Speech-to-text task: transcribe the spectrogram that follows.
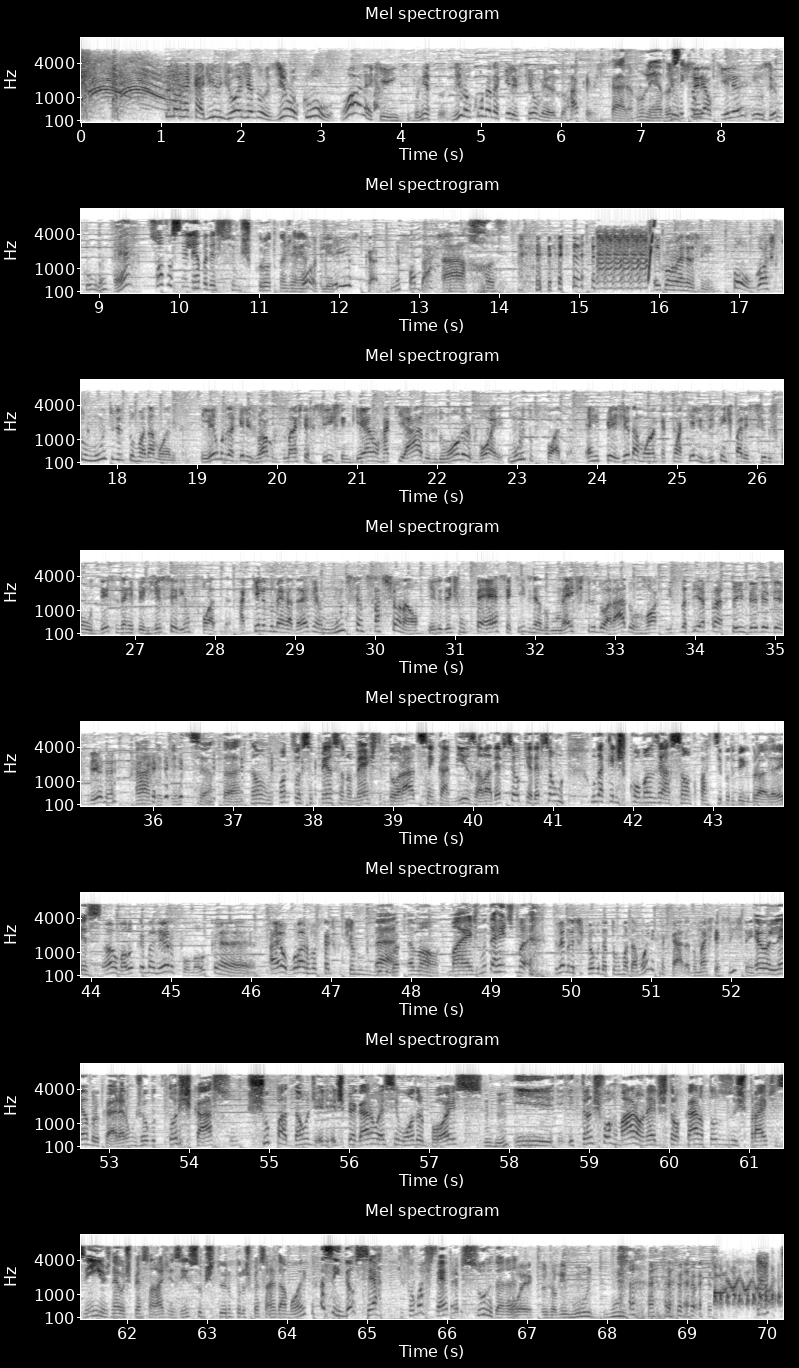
O primeiro recadinho de hoje é do Zero Cool. Olha que bonito. Zero Cool não é daquele filme do Hackers? Cara, eu não lembro. Eu Que sei o que eu... serial killer e o Zero Cool, né? É? Só você lembra desse filme escroto com a Angelina Pô, que isso, cara? Filme é fodástico. Ah, Ele começa assim: Pô, gosto muito de Turma da Mônica. Lembro daqueles jogos do Master System que eram hackeados do Wonder Boy. Muito foda. RPG da Mônica com aqueles itens parecidos com o desses RPG seriam foda. Aquele do Mega Drive é muito sensacional. E ele deixa um PS aqui dizendo: Mestre Dourado Rock. Isso daí é pra ter BBBB, né? Ah, meu Deus do céu, tá. Então, quando você pensa no mestre dourado sem camisa lá, deve ser o quê? Deve ser um, um daqueles comandos em ação que participa do Big Brother, é isso? Não, o maluco é maneiro, pô. O maluco é. Ah, eu agora vou ficar discutindo. Big É, Brother. tá bom. Mas muita gente. Você lembra desse jogo da Turma da Mônica, cara? Do Master System? Eu lembro, cara, era um jogo toscaço, chupadão de. Eles pegaram esse Wonder Boys Uhum. e, e transformaram, né? Eles trocaram todos os spritezinhos, né? Os personagenzinhos, substituíram pelos personagens da Mônica. Assim, deu certo, que foi uma febre absurda, né? Foi, eu joguei muito, muito.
